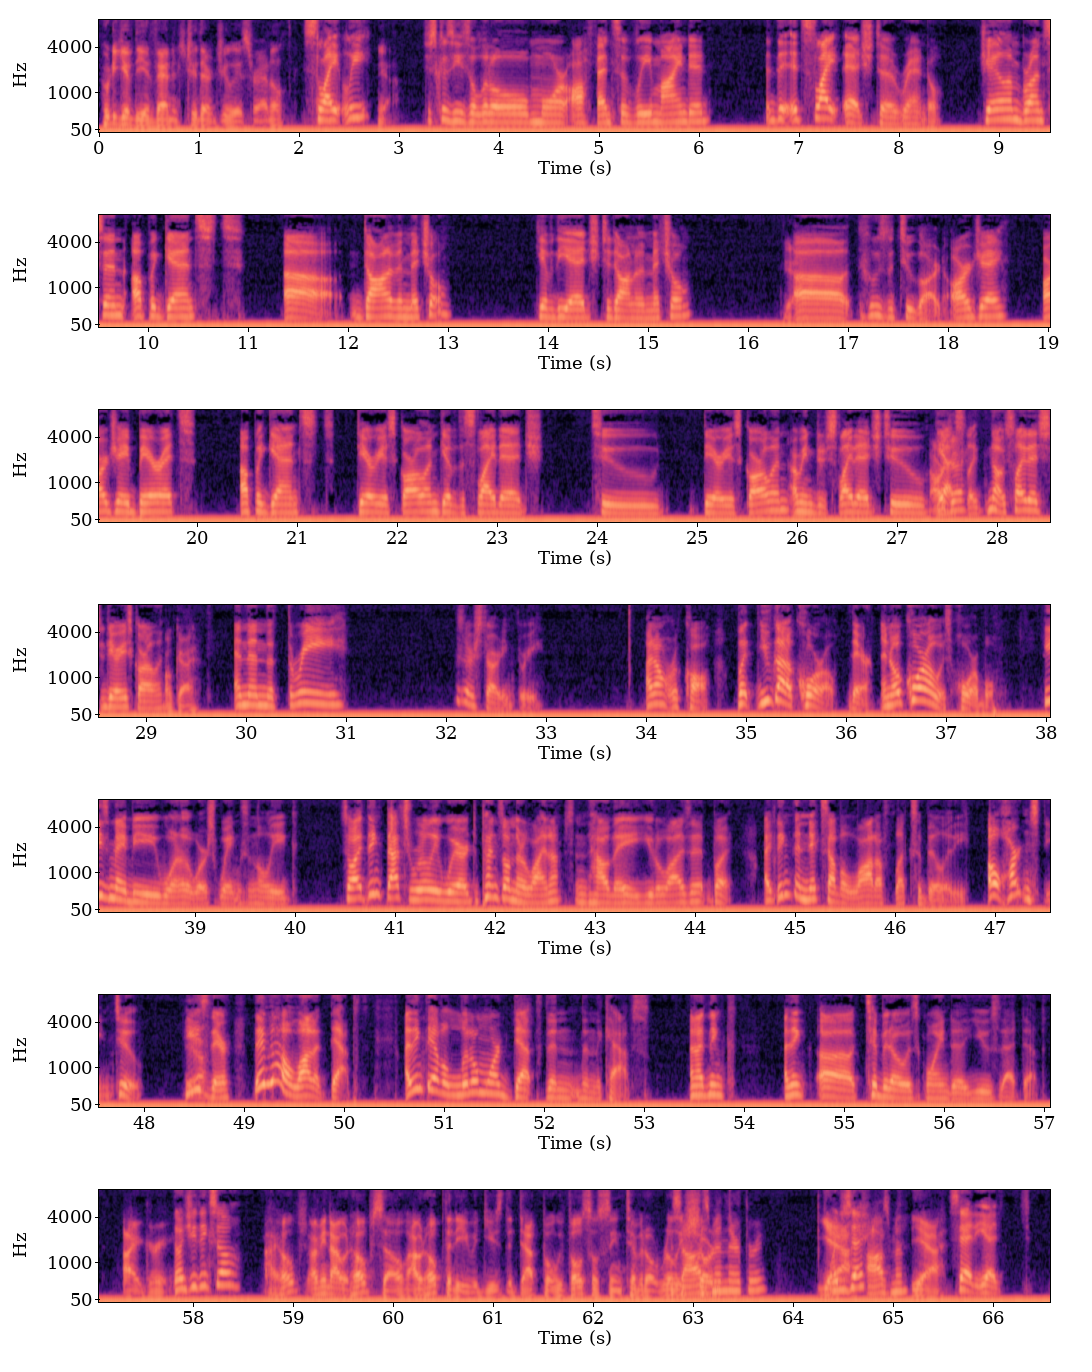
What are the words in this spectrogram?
Who do you give the advantage to there? Julius Randle? slightly, Yeah. just because he's a little more offensively minded. It's slight edge to Randle. Jalen Brunson up against uh, Donovan Mitchell. Give the edge to Donovan Mitchell. Yeah. Uh, who's the two guard? RJ. RJ Barrett up against Darius Garland. Give the slight edge to Darius Garland. I mean, slight edge to RJ? yes, like no slight edge to Darius Garland. Okay. And then the three, who's their starting three? I don't recall. But you've got Okoro there. And Okoro is horrible. He's maybe one of the worst wings in the league. So I think that's really where it depends on their lineups and how they utilize it. But I think the Knicks have a lot of flexibility. Oh, Hartenstein, too. He's Yeah. there. They've got a lot of depth. I think they have a little more depth than, than the Cavs. And I think I think uh, Thibodeau is going to use that depth. I agree. Don't you think so? I hope. I mean, I would hope so. I would hope that he would use the depth, but we've also seen Thibodeau really Is short. Osman there three? Yeah. What'd you say? Osman. Yeah. Cedi, yeah,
